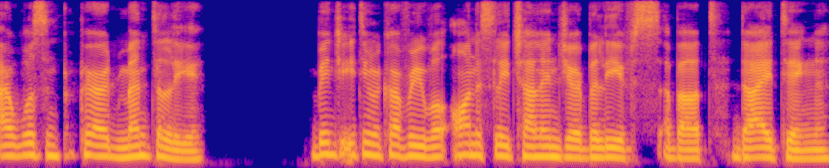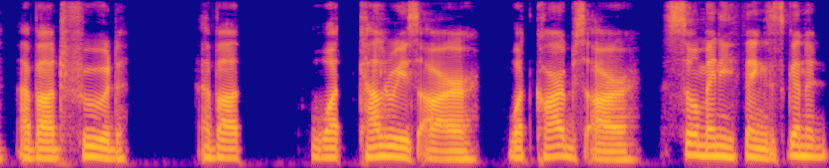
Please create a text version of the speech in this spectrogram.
I wasn't prepared mentally. Binge eating recovery will honestly challenge your beliefs about dieting, about food, about what calories are, what carbs are, so many things. It's going to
